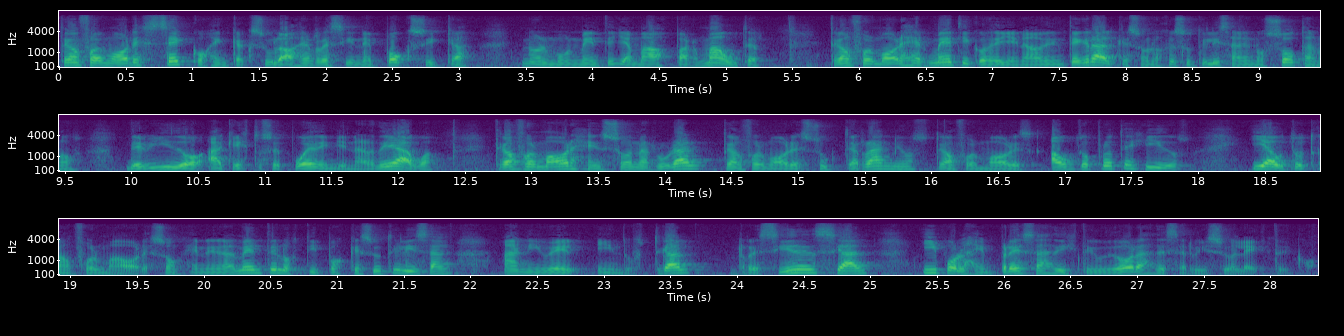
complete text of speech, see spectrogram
transformadores secos encapsulados en resina epóxica, normalmente llamados Parmouter, transformadores herméticos de llenado integral, que son los que se utilizan en los sótanos debido a que estos se pueden llenar de agua, transformadores en zona rural, transformadores subterráneos, transformadores autoprotegidos y autotransformadores. Son generalmente los tipos que se utilizan a nivel industrial, residencial y por las empresas distribuidoras de servicio eléctrico.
